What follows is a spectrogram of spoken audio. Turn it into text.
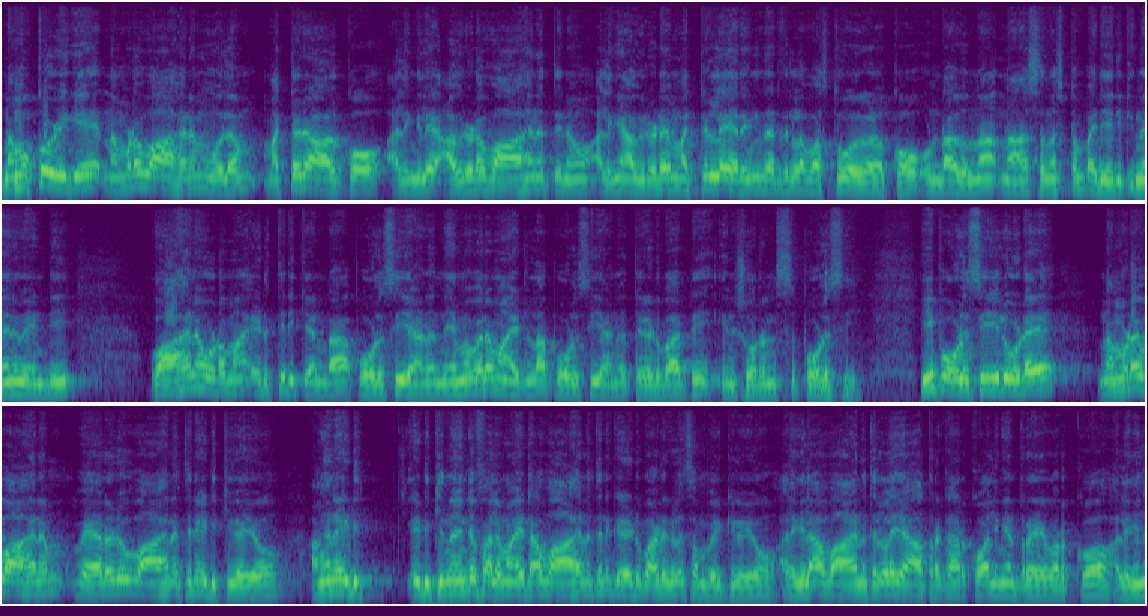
നമുക്കൊഴികെ നമ്മുടെ വാഹനം മൂലം മറ്റൊരാൾക്കോ അല്ലെങ്കിൽ അവരുടെ വാഹനത്തിനോ അല്ലെങ്കിൽ അവരുടെ മറ്റുള്ള ഏതെങ്കിലും തരത്തിലുള്ള വസ്തുവകൾക്കോ ഉണ്ടാകുന്ന നാശനഷ്ടം പരിഹരിക്കുന്നതിന് വേണ്ടി വാഹന ഉടമ എടുത്തിരിക്കേണ്ട പോളിസിയാണ് നിയമപരമായിട്ടുള്ള പോളിസിയാണ് തേർഡ് പാർട്ടി ഇൻഷുറൻസ് പോളിസി ഈ പോളിസിയിലൂടെ നമ്മുടെ വാഹനം വേറൊരു വാഹനത്തിനെ ഇടിക്കുകയോ അങ്ങനെ ഇടി ഇടിക്കുന്നതിന്റെ ഫലമായിട്ട് ആ വാഹനത്തിന് കേടുപാടുകൾ സംഭവിക്കുകയോ അല്ലെങ്കിൽ ആ വാഹനത്തിലുള്ള യാത്രക്കാർക്കോ അല്ലെങ്കിൽ ഡ്രൈവർക്കോ അല്ലെങ്കിൽ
